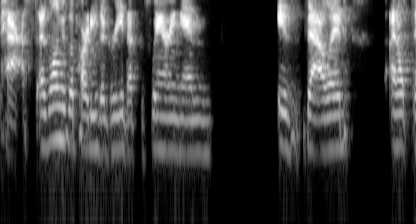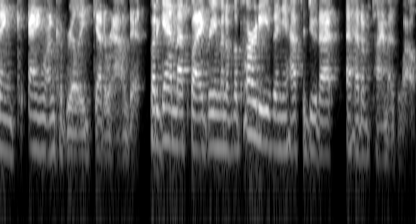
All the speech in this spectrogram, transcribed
pass as long as the parties agree that the swearing in is valid i don't think anyone could really get around it but again that's by agreement of the parties and you have to do that ahead of time as well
